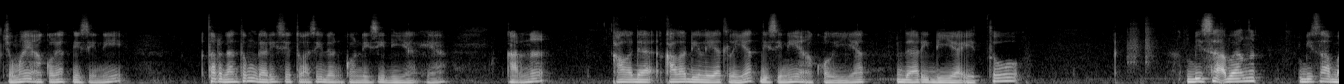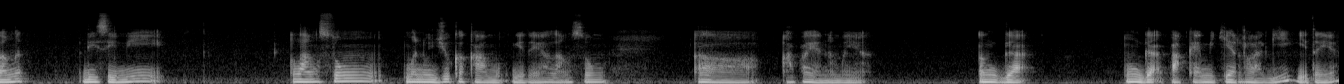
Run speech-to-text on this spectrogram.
Cuma yang aku lihat di sini tergantung dari situasi dan kondisi dia ya karena kalau da, kalau dilihat-lihat di sini aku lihat dari dia itu bisa banget bisa banget di sini langsung menuju ke kamu gitu ya. Langsung uh, apa ya namanya enggak enggak pakai mikir lagi gitu ya.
